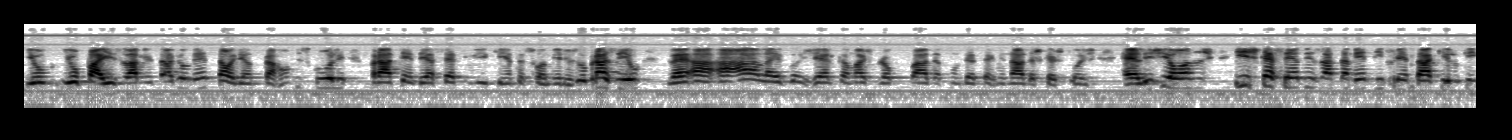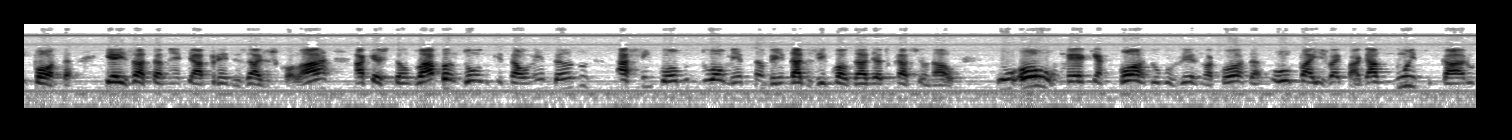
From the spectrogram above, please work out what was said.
E o, e o país, lamentavelmente, está olhando para homeschooling, para atender a 7.500 famílias do Brasil, né? a, a ala evangélica mais preocupada com determinadas questões religiosas e esquecendo exatamente de enfrentar aquilo que importa, que é exatamente a aprendizagem escolar, a questão do abandono que está aumentando, assim como do aumento também da desigualdade educacional ou o MEC acorda, o governo acorda, ou o país vai pagar muito caro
